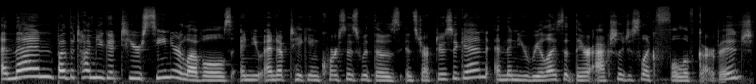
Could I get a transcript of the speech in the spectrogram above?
And then by the time you get to your senior levels and you end up taking courses with those instructors again, and then you realize that they're actually just like full of garbage.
